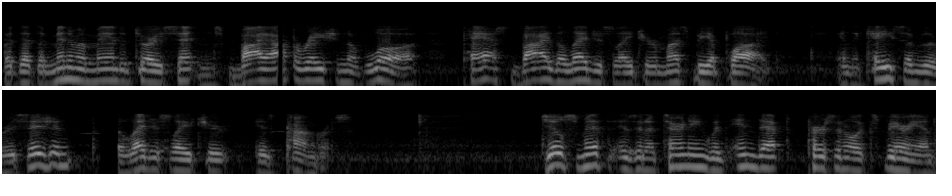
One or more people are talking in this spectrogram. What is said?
but that the minimum mandatory sentence, by operation of law, passed by the legislature must be applied. In the case of the rescission, the legislature is Congress. Jill Smith is an attorney with in depth personal experience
